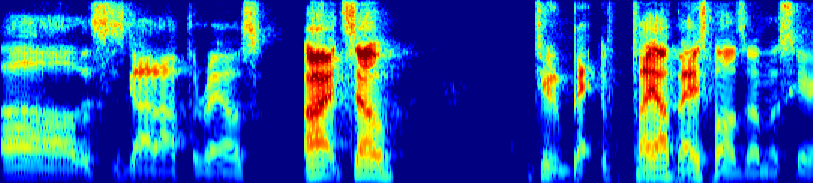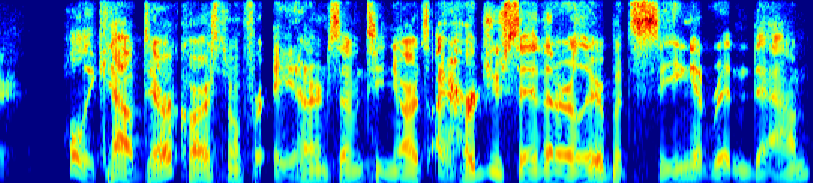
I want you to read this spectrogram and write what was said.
Oh, this has got off the rails. All right, so dude, ba- playoff baseball is almost here. Holy cow! Derek Carr's thrown for eight hundred seventeen yards. I heard you say that earlier, but seeing it written down,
